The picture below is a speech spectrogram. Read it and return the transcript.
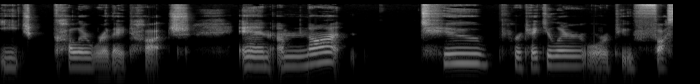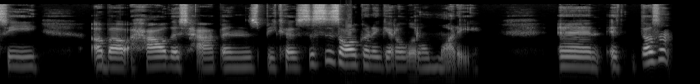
each color where they touch. And I'm not too particular or too fussy about how this happens because this is all going to get a little muddy. And it doesn't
